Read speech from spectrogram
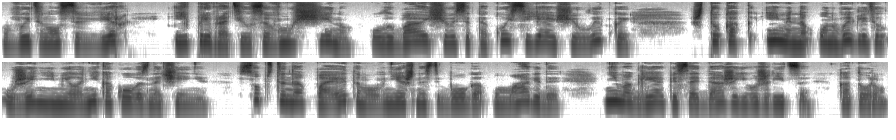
вытянулся вверх и превратился в мужчину, улыбающегося такой сияющей улыбкой, что как именно он выглядел уже не имело никакого значения. Собственно, поэтому внешность бога Умавиды не могли описать даже его жрицы, которым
